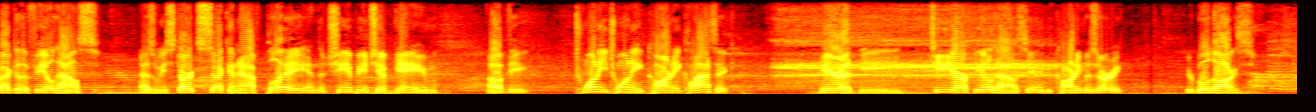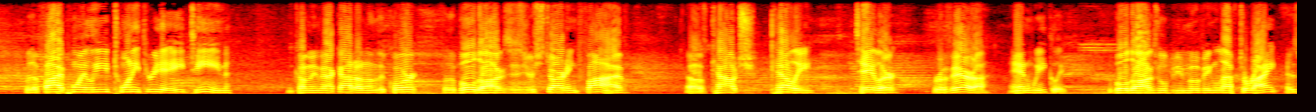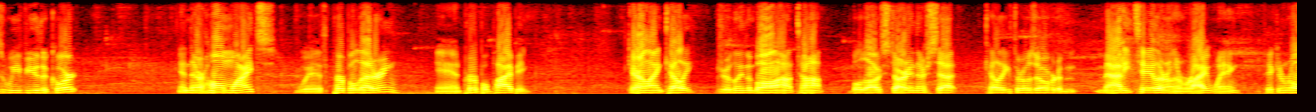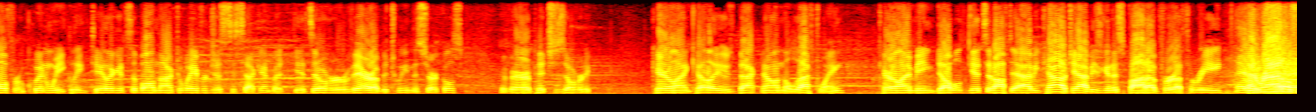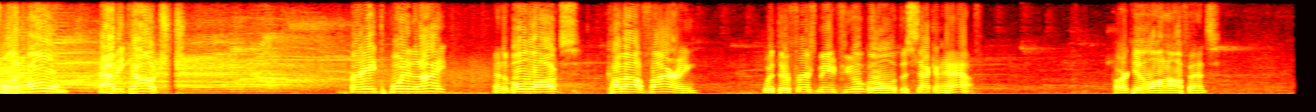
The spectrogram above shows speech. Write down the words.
Welcome back to the field house as we start second half play in the championship game of the 2020 Kearney Classic here at the TDR Fieldhouse in Kearney, Missouri. Your Bulldogs with a five-point lead, 23 to 18. And coming back out on the court for the Bulldogs is your starting five of Couch, Kelly, Taylor, Rivera, and Weekly. The Bulldogs will be moving left to right as we view the court in their home whites with purple lettering and purple piping. Caroline Kelly dribbling the ball out top. Bulldogs starting their set. Kelly throws over to Maddie Taylor on the right wing. Pick and roll from Quinn Weekly. Taylor gets the ball knocked away for just a second, but gets it over to Rivera between the circles. Rivera pitches over to Caroline Kelly, who's back now on the left wing. Caroline being doubled, gets it off to Abby Couch. Abby's going to spot up for a three There and rattles go. one home. Abby Couch, her eighth point of the night, and the Bulldogs come out firing with their first made field goal of the second half. Park Hill on offense.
